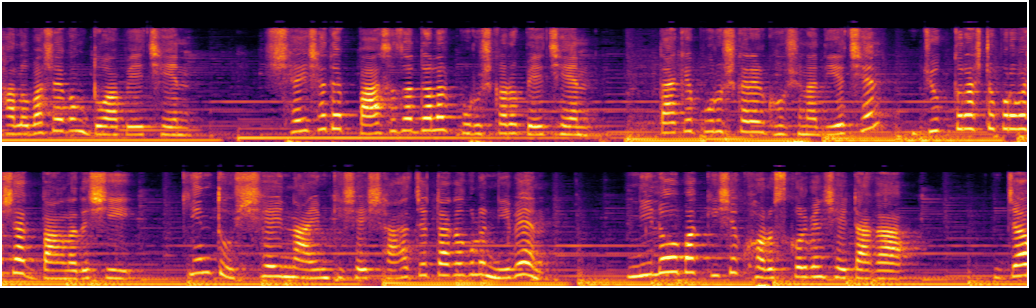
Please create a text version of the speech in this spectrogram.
ভালোবাসা এবং দোয়া পেয়েছেন। সেই সাথে পাঁচ হাজার ডলার পুরস্কারও পেয়েছেন। তাকে পুরস্কারের ঘোষণা দিয়েছেন যুক্তরাষ্ট্র প্রবাসী এক বাংলাদেশি। কিন্তু সেই নাইম কি সেই সাহায্যের টাকাগুলো নেবেন? নিলেও বা কিসে খরচ করবেন সেই টাকা? যা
